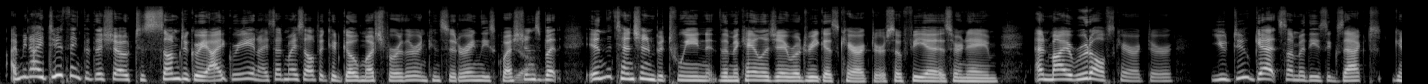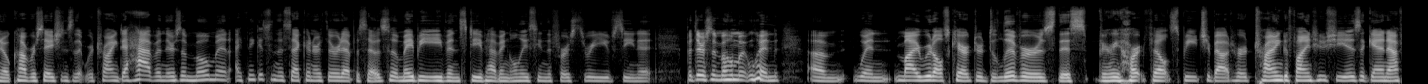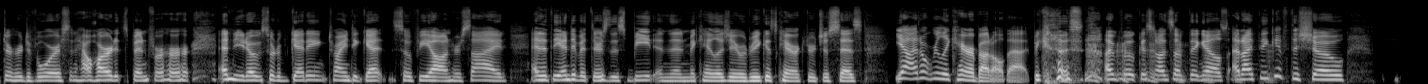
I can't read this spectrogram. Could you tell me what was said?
I mean, I do think that the show, to some degree, I agree, and I said myself it could go much further in considering these questions. Yeah. But in the tension between the Michaela J. Rodriguez character, Sophia is her name, and Maya Rudolph's character, you do get some of these exact you know conversations that we're trying to have and there's a moment i think it's in the second or third episode so maybe even steve having only seen the first three you've seen it but there's a moment when um, when Maya Rudolph's character delivers this very heartfelt speech about her trying to find who she is again after her divorce and how hard it's been for her and you know sort of getting trying to get sophia on her side and at the end of it there's this beat and then michaela j. Rodriguez character just says yeah i don't really care about all that because i'm focused on something else. And i think if the show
